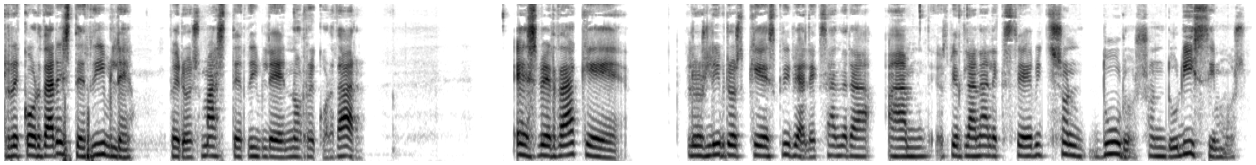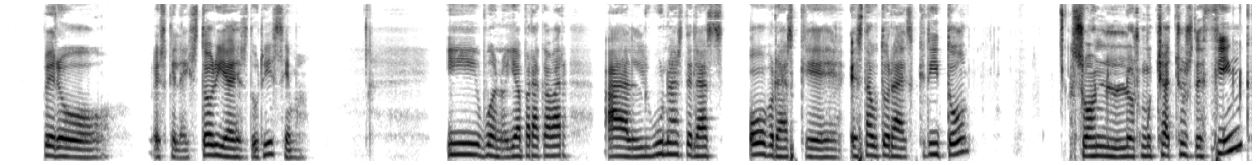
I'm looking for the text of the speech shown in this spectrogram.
recordar es terrible, pero es más terrible no recordar. Es verdad que los libros que escribe Alexandra um, Svetlana Alexievich son duros, son durísimos, pero es que la historia es durísima. Y bueno, ya para acabar, algunas de las obras que esta autora ha escrito son Los muchachos de Zinc,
